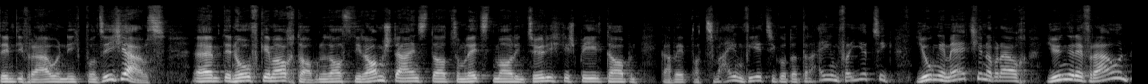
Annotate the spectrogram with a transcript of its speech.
dem die Frauen nicht von sich aus ähm, den Hof gemacht haben. Und als die Rammsteins da zum letzten Mal in Zürich gespielt haben, ich glaube etwa 42 oder 43 junge Mädchen, aber auch jüngere Frauen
